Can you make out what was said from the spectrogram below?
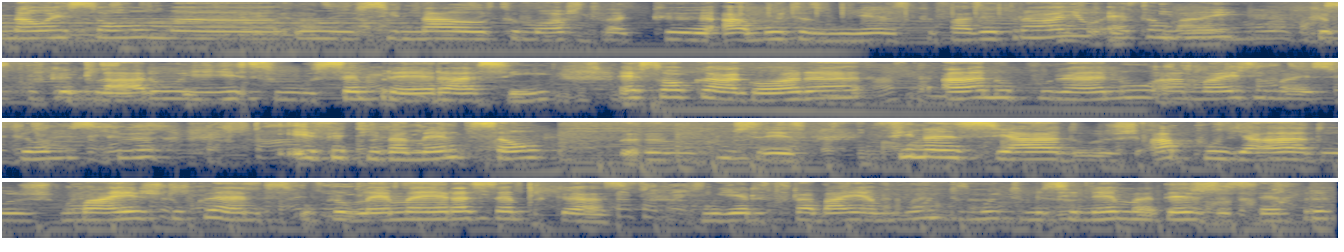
não é só uma, um sinal que mostra que há muitas mulheres que fazem trabalho, é também, que, porque claro, e isso sempre era assim, é só que agora, ano por ano, há mais e mais filmes que efetivamente são, hum, como se diz, financiados, apoiados mais do que antes. O problema era sempre que as mulheres trabalham muito, muito no cinema desde sempre,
